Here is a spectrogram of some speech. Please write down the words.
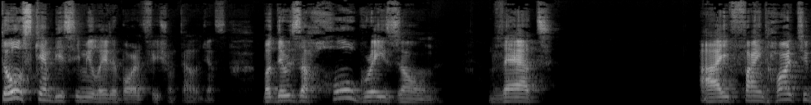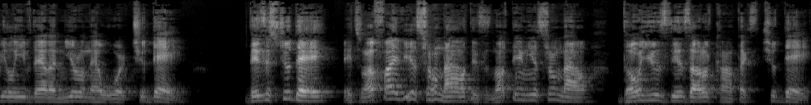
those can be simulated by artificial intelligence. But there is a whole gray zone that I find hard to believe that a neural network today, this is today, it's not five years from now, this is not 10 years from now. Don't use this out of context today.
